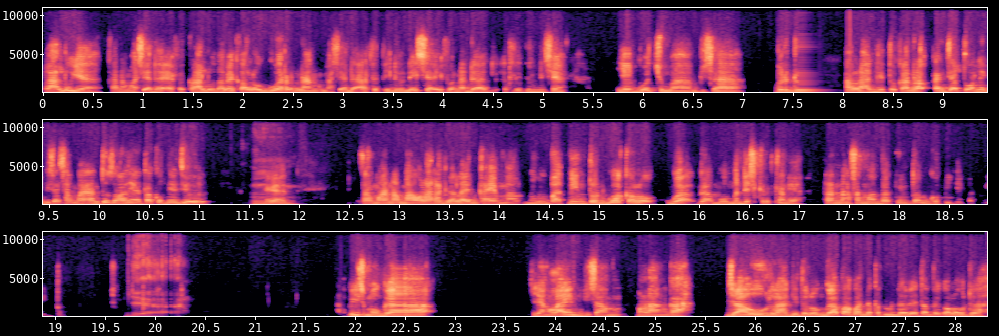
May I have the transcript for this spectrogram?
lalu ya, karena masih ada efek lalu. Tapi kalau gue renang masih ada atlet Indonesia, even ada atlet Indonesia, ya gue cuma bisa berdoa lah gitu. Karena kan jadwalnya bisa samaan tuh soalnya takutnya Jul Ya kan? Hmm, sama nama olahraga lain kayak ma- mau badminton gue kalau gue nggak mau mendeskripsikan ya renang sama badminton gue pilih badminton Iya. tapi semoga yang lain bisa melangkah jauh lah gitu loh nggak apa-apa dapat medali tapi kalau udah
